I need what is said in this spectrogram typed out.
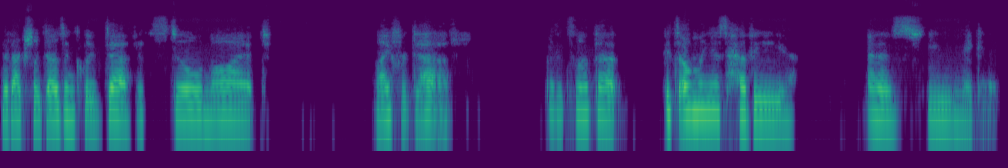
that actually does include death. It's still not life or death, but it's not that, it's only as heavy as you make it.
